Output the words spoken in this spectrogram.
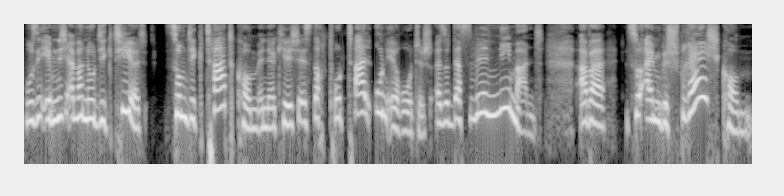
wo sie eben nicht einfach nur diktiert, zum Diktat kommen in der Kirche ist doch total unerotisch. Also das will niemand. Aber zu einem Gespräch kommen,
